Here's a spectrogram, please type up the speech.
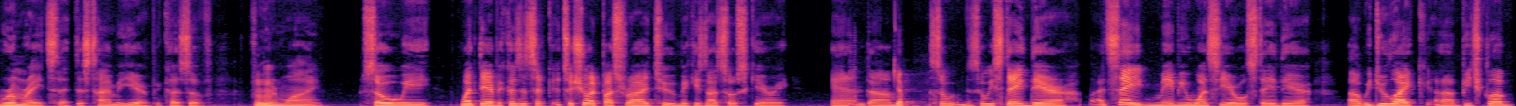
room rates at this time of year because of food and wine. So we went there because it's a it's a short bus ride to Mickey's Not So Scary, and um, Yep. So so we stayed there. I'd say maybe once a year we'll stay there. Uh, we do like uh, Beach Club.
